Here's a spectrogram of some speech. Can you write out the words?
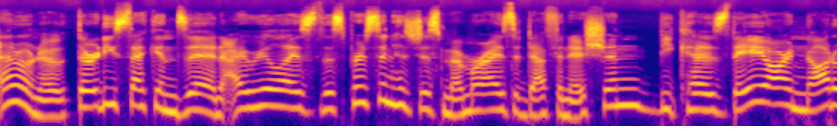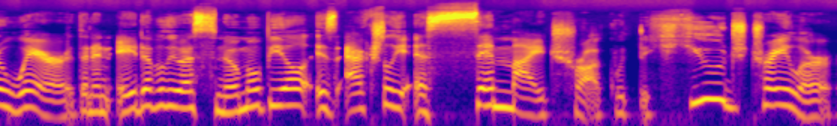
I don't know, 30 seconds in, I realized this person has just memorized a definition because they are not aware that an AWS snowmobile is actually a semi truck with a huge trailer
